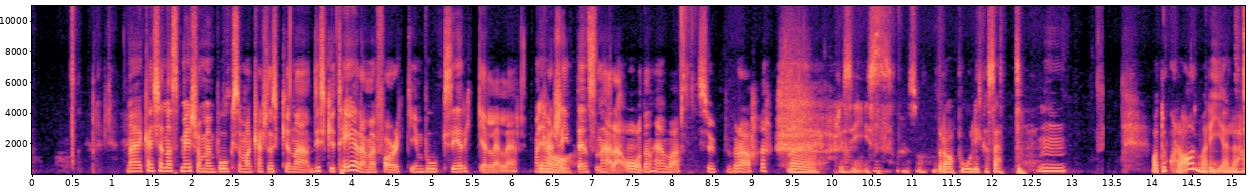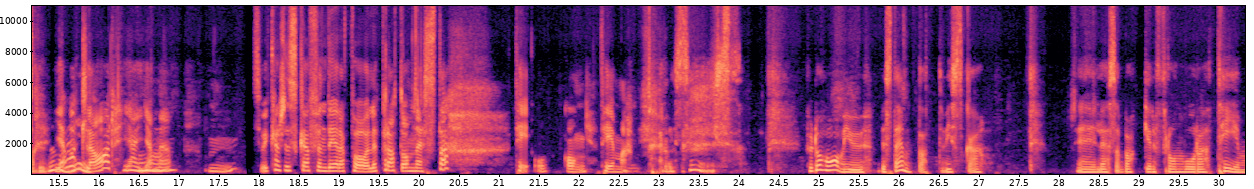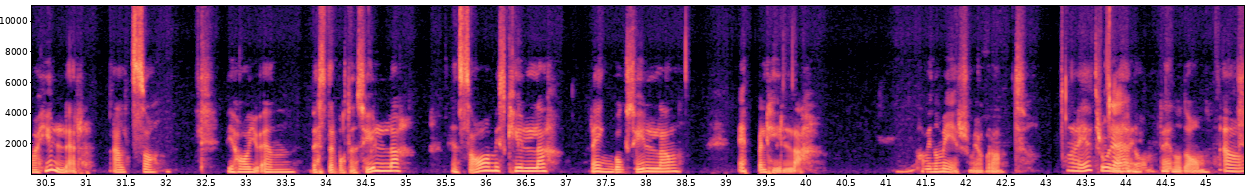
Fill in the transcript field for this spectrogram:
Nej, det kan kännas mer som en bok som man kanske skulle kunna diskutera med folk i en bokcirkel. Eller man Ja. kanske inte en sån här, åh den här var superbra. Nej, precis. Alltså, bra på olika sätt. Mm. Var du klar Maria eller hade du något Jag var mer? klar, jajamän. Mm. Så vi kanske ska fundera på, eller prata om nästa te gång, tema. Precis. För då har vi ju bestämt att vi ska eh, läsa böcker från våra temahyllor. Alltså, vi har ju en Västerbottenshylla, en samisk hylla, regnbågshyllan, äppelhylla. Har vi något mer som jag glömt? Nej, jag tror det är dem. det är nog dem. Ja,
